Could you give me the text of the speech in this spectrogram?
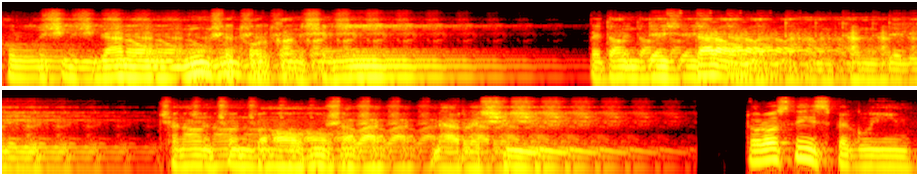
خروشیدن و نوش ترکان شنید بدان دژ در آمد تهمتن دلیر چنان چون به آهو شود نرشی درست نیست بگوییم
